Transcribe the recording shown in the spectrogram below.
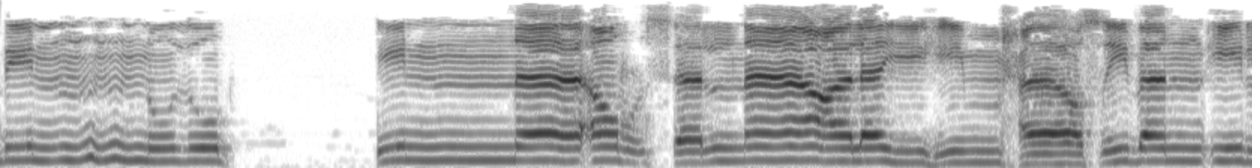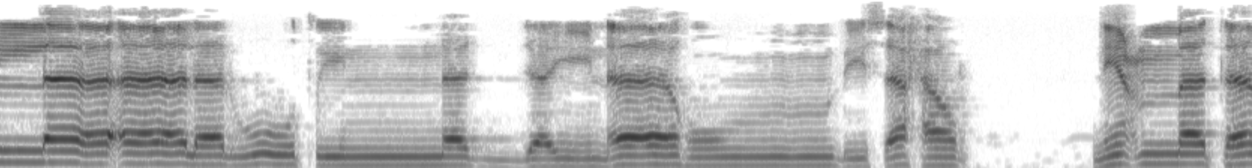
بِالنُّذُرِ إِنَّا أَرْسَلْنَا عَلَيْهِمْ حَاصِبًا إِلَّا آلَ لُوطٍ نَجَّيْنَاهُمْ بِسَحَرٍ نِعْمَةً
